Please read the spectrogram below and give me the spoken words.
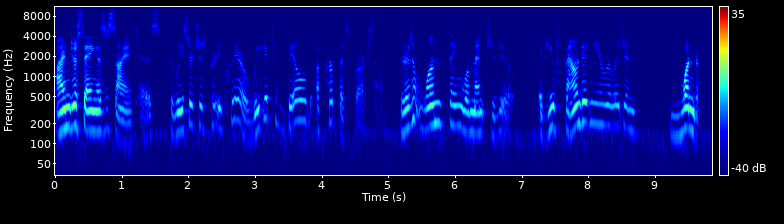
I'm just saying, as a scientist, the research is pretty clear. We get to build a purpose for ourselves. There isn't one thing we're meant to do. If you found it in your religion, wonderful.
